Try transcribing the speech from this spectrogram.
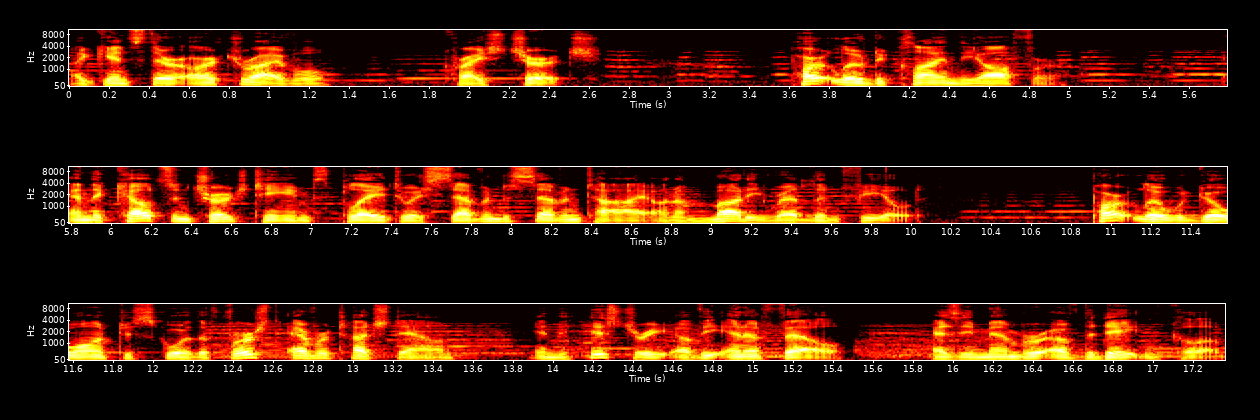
against their arch rival, Christ Church. Partlow declined the offer, and the Celts and Church teams played to a 7 7 tie on a muddy Redland field. Partlow would go on to score the first ever touchdown in the history of the NFL as a member of the Dayton Club.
